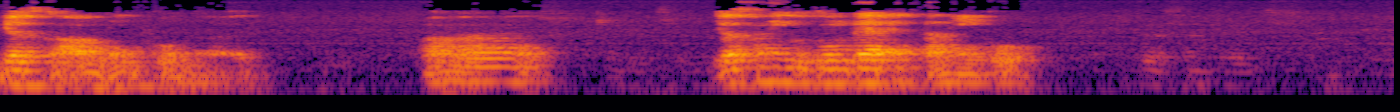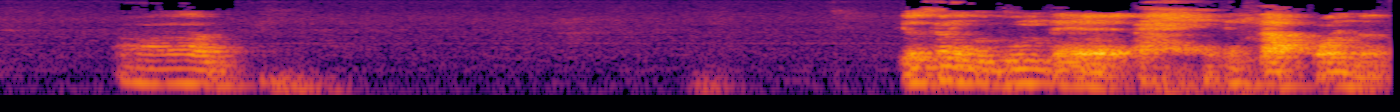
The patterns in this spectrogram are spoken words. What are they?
jotka on niin kuin, ää, jotka niin kuin tuntee, että niin kuin, ää, jotka niin kuin tuntee, että on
